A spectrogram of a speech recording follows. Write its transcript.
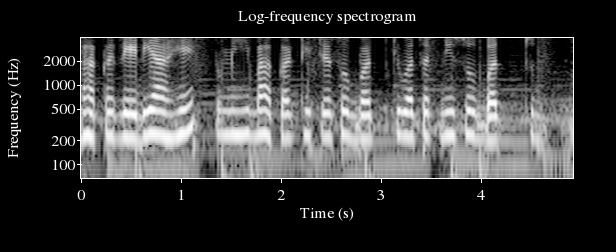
भाकर रेडी आहे. तुम्ही ही भाकर ठेच्यासोबत किंवा चटणीसोबत सुद्धा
